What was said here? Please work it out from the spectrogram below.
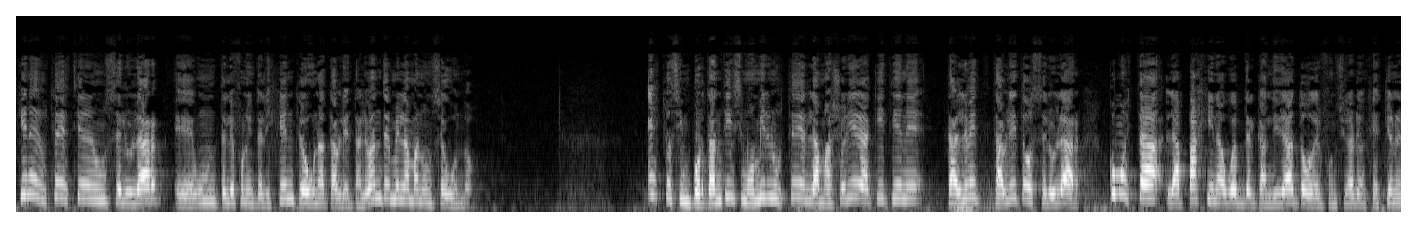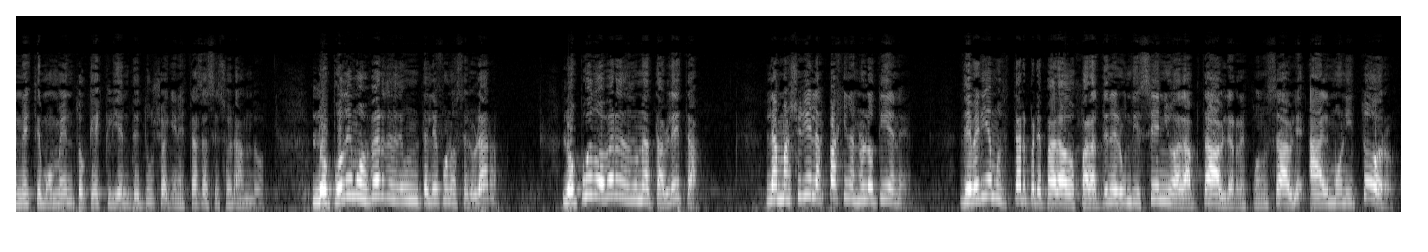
¿Quiénes de ustedes tienen un celular, eh, un teléfono inteligente o una tableta? Levántenme la mano un segundo. Esto es importantísimo. Miren ustedes, la mayoría de aquí tiene tableta o celular. ¿Cómo está la página web del candidato o del funcionario en gestión en este momento que es cliente tuyo a quien estás asesorando? ¿Lo podemos ver desde un teléfono celular? ¿Lo puedo ver desde una tableta? La mayoría de las páginas no lo tiene. Deberíamos estar preparados para tener un diseño adaptable, responsable, al monitor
